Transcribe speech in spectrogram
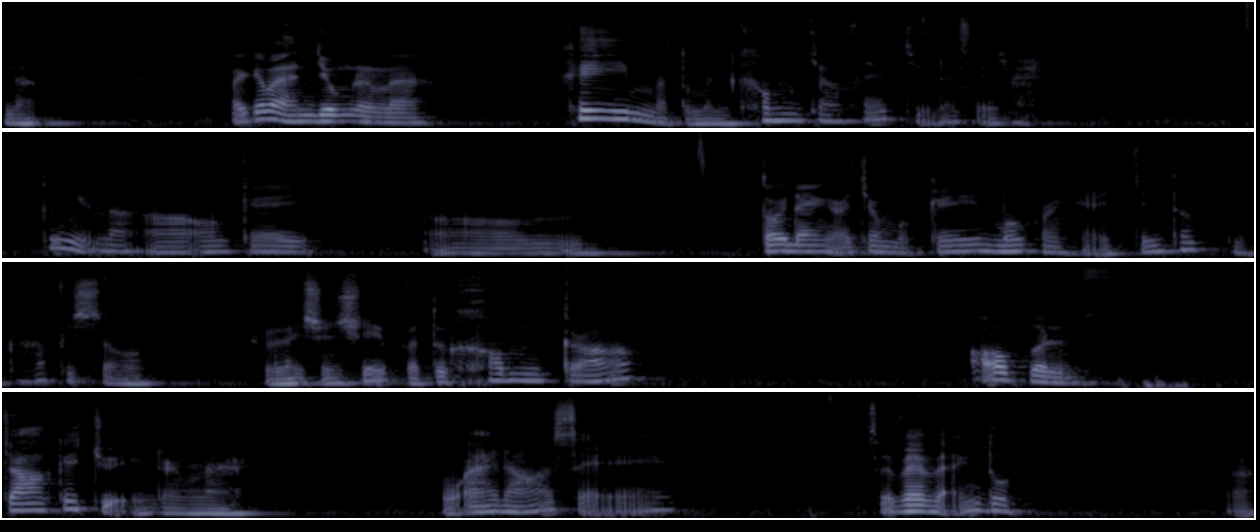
Đó. Vậy các bạn hình dung rằng là khi mà tụi mình không cho phép chuyện đó xảy ra cứ nghĩa là à, ok uh, tôi đang ở trong một cái mối quan hệ chính thức một cái official relationship và tôi không có open cho cái chuyện rằng là một ai đó sẽ sẽ ve vãn tôi. À,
